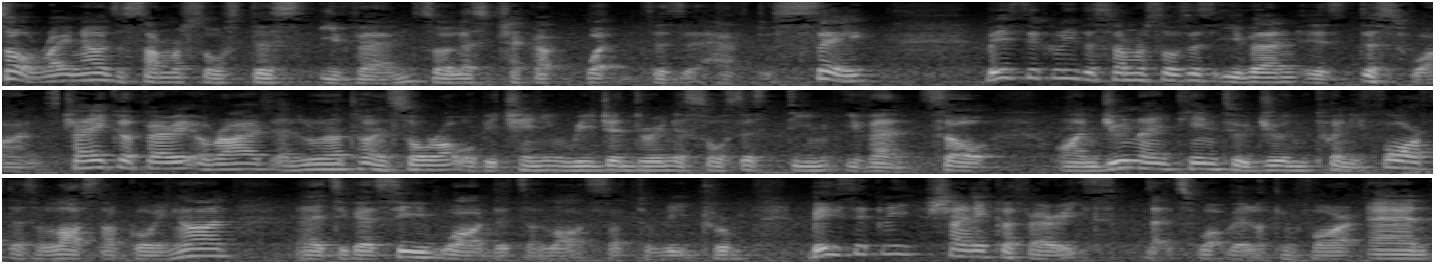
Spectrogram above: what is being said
So right now it's a summer solstice event, so let's check out what does it have to say. Basically, the summer solstice event is this one. Shiny Clefairy arrives and Lunatone and Solrock will be changing region during the solstice theme event. So on June 19 to June 24th, there's a lot of stuff going on. And as you can see, wow, there's a lot of stuff to read through. Basically, shiny Clefairies. That's what we're looking for. And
